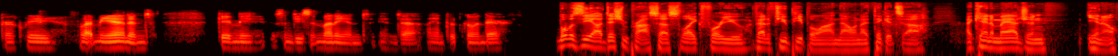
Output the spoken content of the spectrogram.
Berklee let me in and gave me some decent money, and and uh, I ended up going there. What was the audition process like for you? I've had a few people on now, and I think it's uh, I can't imagine. You know,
